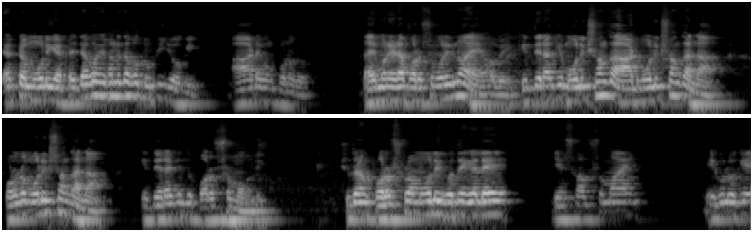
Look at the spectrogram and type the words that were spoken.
একটা মৌলিক, একটা দেখো, এখানে দেখো দুটি যৌগিক, আট এবং পনেরো। তাই মনে এরা পরস্পর মৌলিক নয়, হবে। কিন্তু এরা কি মৌলিক সংখ্যা? আট মৌলিক সংখ্যা না। পনেরো মৌলিক সংখ্যা না। কিন্তু এরা কিন্তু পরস্পর মৌলিক সুতরাং পরস্পর মৌলিক হতে গেলে যে সব সময় এগুলোকে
